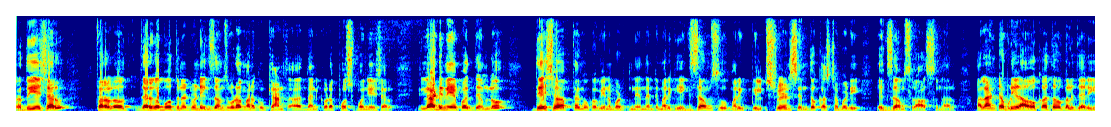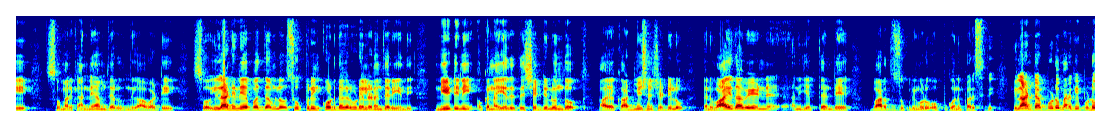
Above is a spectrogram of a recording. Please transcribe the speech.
రద్దు చేశారు. త్వరలో జరగబోతున్నటువంటి ఎగ్జామ్స్ కూడా మనకు క్యాన్స దానికి కూడా పోస్ట్పోన్ చేశారు. ఇలాంటి నేపథ్యంలో దేశవ్యాప్తంగా ఒక వినబడుతుంది ఏంటంటే మనకి ఎగ్జామ్స్ మరి పిల్ స్టూడెంట్స్ ఎంతో కష్టపడి ఎగ్జామ్స్ రాస్తున్నారు. అలాంటప్పుడు ఇలా అవకతవకలు జరిగి సో మనకి అన్యాయం జరుగుతుంది కాబట్టి సో ఇలాంటి నేపథ్యంలో సుప్రీంకోర్టు దగ్గర కూడా వెళ్ళడం జరిగింది. నీటిని ఒక నా ఏదైతే షెడ్యూల్ ఉందో ఆ యొక్క అడ్మిషన్ షెడ్యూల్ దాన్ని వాయిదా వేయండి అని చెప్తుంటే భారత సుప్రీంకోర్టు ఒప్పుకోని పరిస్థితి. ఇలాంటప్పుడు మనకి ఇప్పుడు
